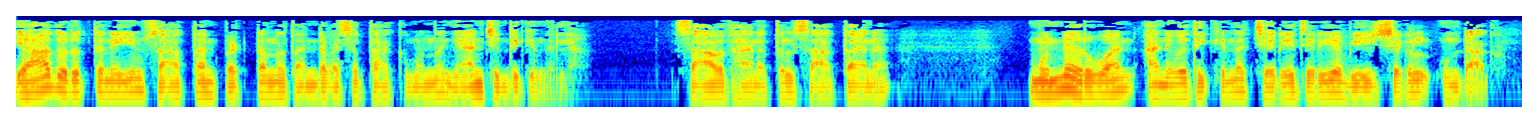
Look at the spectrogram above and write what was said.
യാതൊരുത്തനെയും സാത്താൻ പെട്ടെന്ന് തന്റെ വശത്താക്കുമെന്ന് ഞാൻ ചിന്തിക്കുന്നില്ല. സാവധാനത്തിൽ സാത്താന് മുന്നേറുവാൻ അനുവദിക്കുന്ന ചെറിയ ചെറിയ വീഴ്ചകൾ ഉണ്ടാകും.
